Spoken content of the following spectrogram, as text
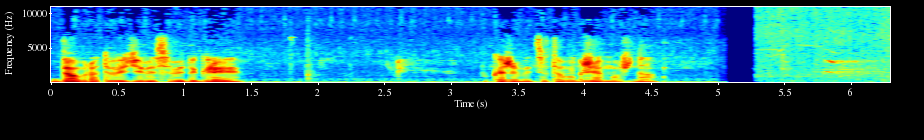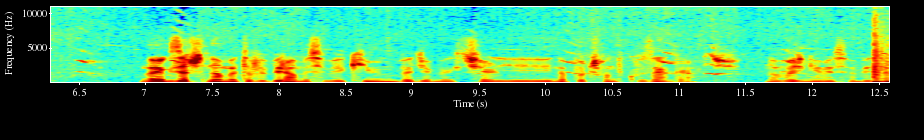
Dobra, to wejdziemy sobie do gry. Pokażemy, co tam w grze można. No jak zaczynamy, to wybieramy sobie, kim będziemy chcieli na początku zagrać. No weźmiemy sobie tego.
